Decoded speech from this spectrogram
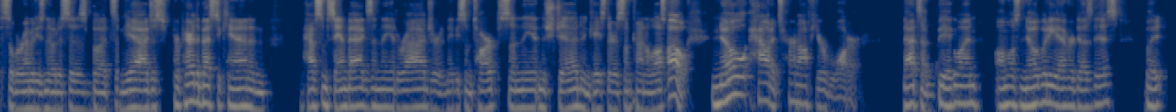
civil remedies notices, but yeah, just prepare the best you can and have some sandbags in the garage or maybe some tarps in the in the shed in case there's some kind of loss. Oh, know how to turn off your water. That's a big one. Almost nobody ever does this, but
